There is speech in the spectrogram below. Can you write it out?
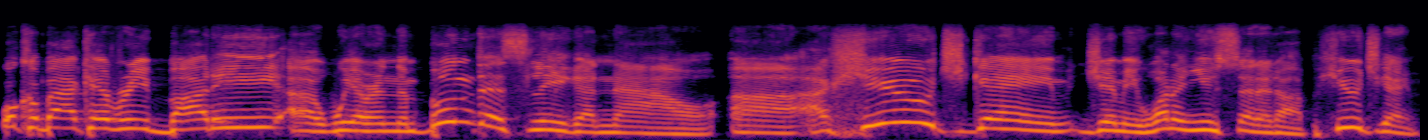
Welcome back, everybody. Uh, we are in the Bundesliga now. Uh, a huge game. Jimmy, why don't you set it up? Huge game.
